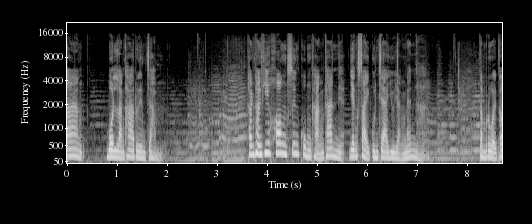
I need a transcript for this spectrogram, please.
ร่างบนหลังคาเรือนจำทั้งๆทที่ห้องซึ่งคุมขังท่านเนี่ยยังใส่กุญแจอยู่อย่างแน่นหนา ตำรวจก็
